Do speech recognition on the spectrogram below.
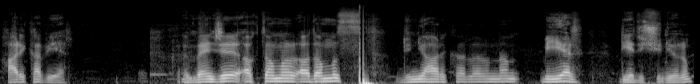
Harika bir yer. Bence Akdamar adamız dünya harikalarından bir yer diye düşünüyorum.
